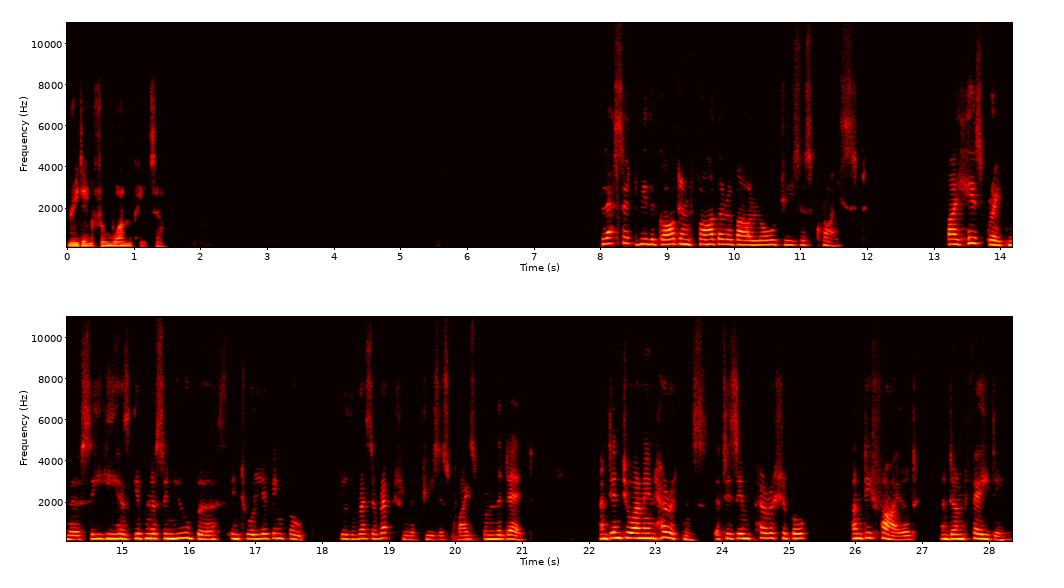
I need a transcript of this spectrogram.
reading from 1 Peter. Blessed be the God and Father of our Lord Jesus Christ. By his great mercy, he has given us a new birth into a living hope through the resurrection of Jesus Christ from the dead, and into an inheritance that is imperishable, undefiled, and unfading,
